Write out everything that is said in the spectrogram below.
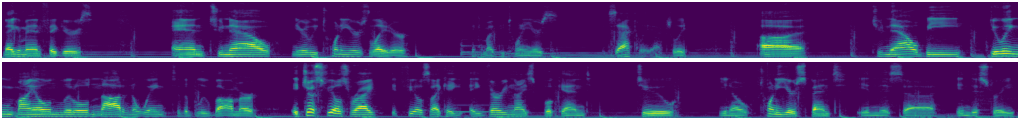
Mega Man figures, and to now, nearly 20 years later, I think it might be 20 years exactly, actually, uh, to now be doing my own little nod and a wink to the Blue Bomber. It just feels right. It feels like a, a very nice bookend to, you know, 20 years spent in this uh, industry.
